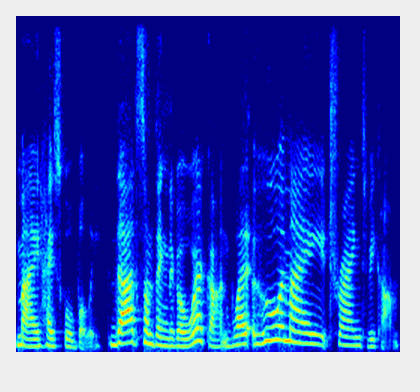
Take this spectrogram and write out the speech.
my high school bully. That's something to go work on. What who am I trying to become?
